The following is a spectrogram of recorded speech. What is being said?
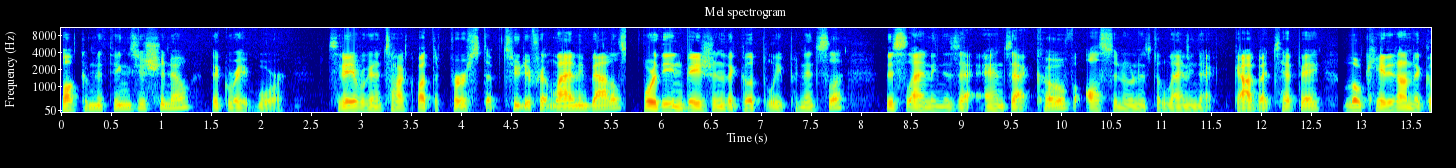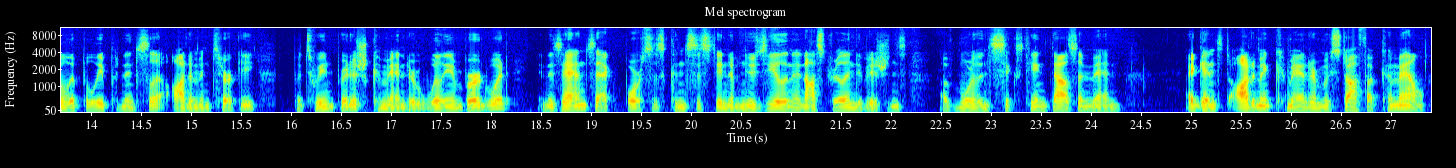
Welcome to Things You Should Know The Great War. Today we're going to talk about the first of two different landing battles for the invasion of the Gallipoli Peninsula. This landing is at Anzac Cove, also known as the landing at Gaba Tepe, located on the Gallipoli Peninsula, Ottoman Turkey, between British commander William Birdwood and his Anzac forces consisting of New Zealand and Australian divisions of more than 16,000 men against Ottoman commander Mustafa Kemal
